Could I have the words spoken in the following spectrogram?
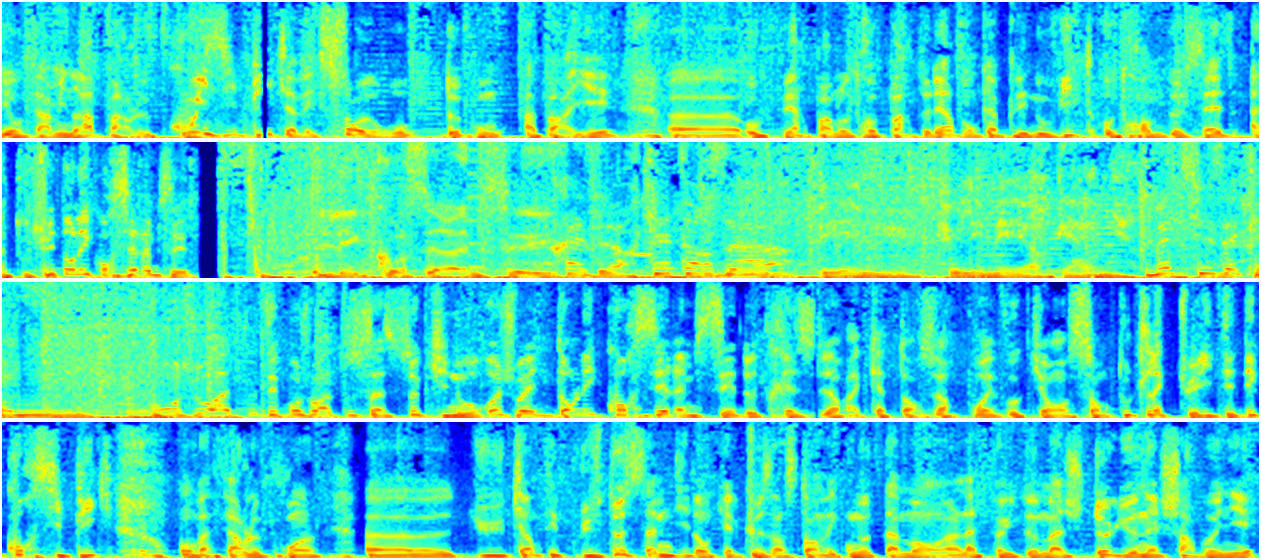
et on terminera par le Quizy Pick avec 100 euros de bons à parier euh, offerts par notre partenaire. Donc, appelez-nous vite au 32 16. À tout de suite dans les courses RMC. Les courses RMC. 13h, 14h. PMU, que les meilleurs gagnent. Mathieu Zaccani. Bonjour à toutes et bonjour à tous à ceux qui nous rejoignent dans les courses RMC de 13h à 14h pour évoquer ensemble toute l'actualité des courses hippiques. On va faire le point euh, du Quintet Plus de samedi dans quelques instants avec notamment hein, la feuille de match de Lionel Charbonnier.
